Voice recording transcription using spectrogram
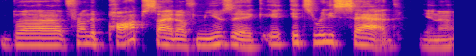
but from the pop side of music it, it's really sad you know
